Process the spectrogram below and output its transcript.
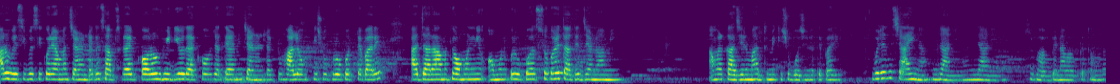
আরও বেশি বেশি করে আমার চ্যানেলটাকে সাবস্ক্রাইব করো ভিডিও দেখো, যাতে আমি চ্যানেলটা একটু ভালো কিছু গ্রো করতে পারে। আর যারা আমাকে অমন অমন করে উপহাস্য করে, তাদের যেন আমি আমার কাজের মাধ্যমে কিছু বোঝাতে পারি। বোঝাতে চাই না, জানি না জানি না, কী ভাববে না ভাববে তোমরা।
